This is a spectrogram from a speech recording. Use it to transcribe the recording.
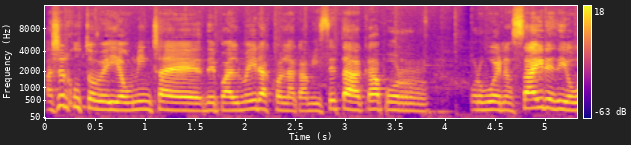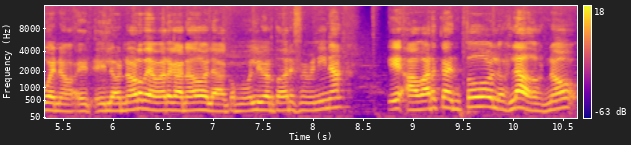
Ayer justo veía un hincha de, Palmeiras con la camiseta acá por, por Buenos Aires. Digo, bueno, el, honor de haber ganado la Conmebol Libertadores Femenina, que abarca en todos los lados, ¿no?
